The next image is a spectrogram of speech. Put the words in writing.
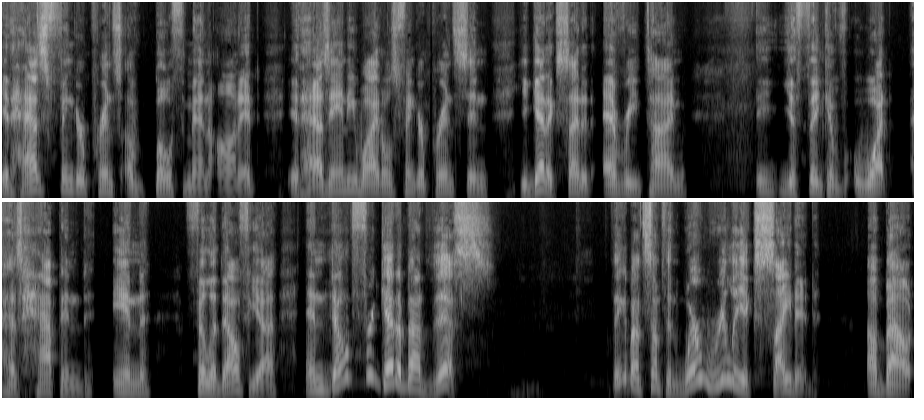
It has fingerprints of both men on it. It has Andy Weidl's fingerprints, and you get excited every time you think of what has happened in Philadelphia. And don't forget about this. Think about something. We're really excited about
